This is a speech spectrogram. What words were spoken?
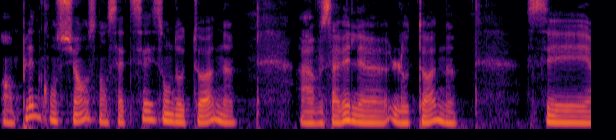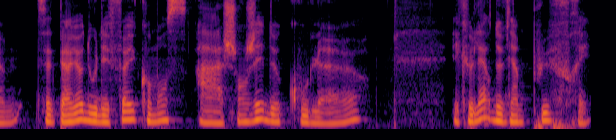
en pleine conscience dans cette saison d'automne. Ah, vous savez, l'automne, c'est euh, cette période où les feuilles commencent à changer de couleur et que l'air devient plus frais.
